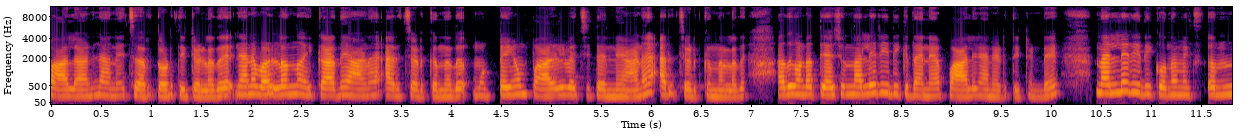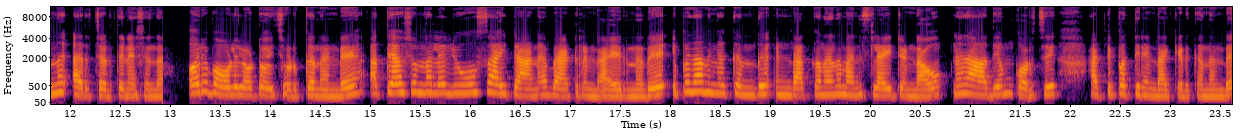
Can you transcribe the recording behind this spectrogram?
പാലാണ് ഞാൻ ചേർത്ത് കൊടുത്തിട്ടുള്ളത്. ഞാൻ വെള്ളമൊന്നും ഒഴിക്കാതെയാണ് അരച്ചെടുക്കുന്നത്. മുട്ടയും പാലിൽ വെച്ച് തന്നെയാണ് അരച്ചെടുക്കുന്നുള്ളത്. അതുകൊണ്ട് അത്യാവശ്യം നല്ല രീതിക്ക് തന്നെ പാൽ ഞാൻ എടുത്തിട്ടുണ്ട്. നല്ല രീതിക്ക് ഒന്ന് മിക്സ് ഒന്ന് അരച്ചെടുത്തതിന് ശേഷം ഒരു ബൗളിലോട്ട് ഒഴിച്ചു കൊടുക്കുന്നുണ്ട്. അത്യാവശ്യം നല്ല ലൂസായിട്ടാണ് ബാറ്റർ ഉണ്ടായിരുന്നത്. ഇപ്പം ഞാൻ നിങ്ങൾക്ക് എന്ത് ഉണ്ടാക്കുന്നതെന്ന് മനസ്സിലായിട്ടുണ്ടാവും. ഞാൻ ആദ്യം കുറച്ച് അട്ടിപ്പത്തിരി ഉണ്ടാക്കിയെടുക്കുന്നുണ്ട്.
